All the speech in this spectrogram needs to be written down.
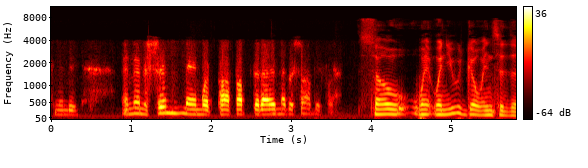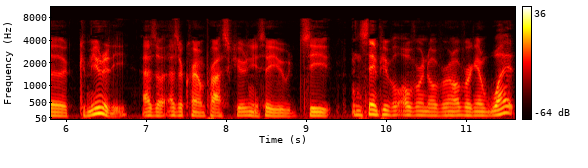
community. And then a surname would pop up that I never saw before. So when when you would go into the community as a as a crown prosecutor, and you say you would see the same people over and over and over again, what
